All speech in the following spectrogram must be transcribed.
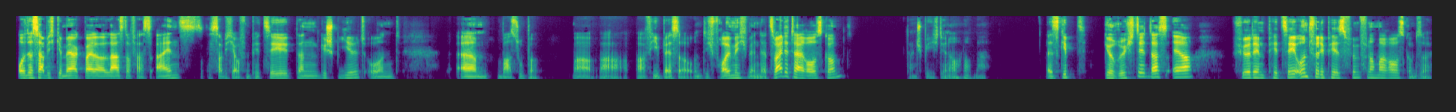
und das habe ich gemerkt bei Last of Us 1, das habe ich auf dem PC dann gespielt und ähm, war super, war, war, war viel besser. Und ich freue mich, wenn der zweite Teil rauskommt, dann spiele ich den auch nochmal. Es gibt Gerüchte, dass er für den PC und für die PS5 nochmal rauskommen soll.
